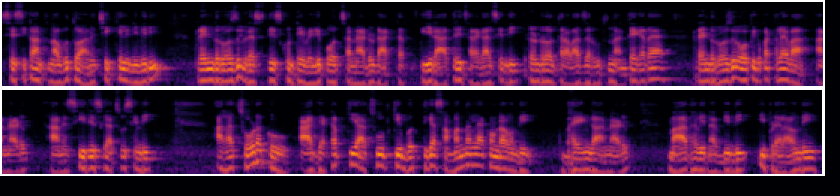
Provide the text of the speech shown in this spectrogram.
శశికాంత్ నవ్వుతూ ఆమె చెక్కిలి నిమిరి రెండు రోజులు రెస్ట్ తీసుకుంటే వెళ్ళిపోవచ్చు అన్నాడు డాక్టర్. ఈ రాత్రి జరగాల్సింది రెండు రోజుల తర్వాత జరుగుతుంది అంతే కదా? రెండు రోజులు ఓపిక పట్టలేవా? అన్నాడు. ఆమె సీరియస్గా చూసింది. అలా చూడకు. ఆ గెటప్కి ఆ చూపుకి బొత్తిగా సంబంధం లేకుండా ఉంది. భయంగా అన్నాడు. మాధవి నవ్వింది. ఇప్పుడు ఎలా ఉంది?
